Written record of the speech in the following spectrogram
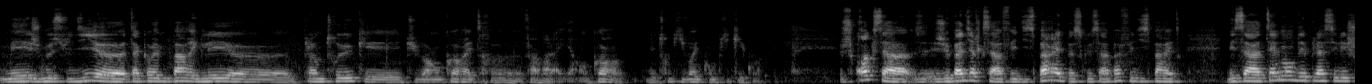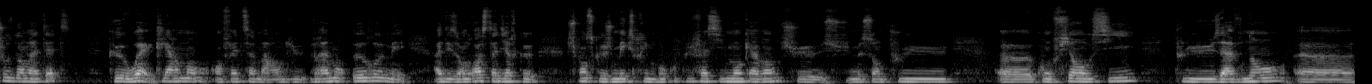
Mais je me suis dit, euh, t'as quand même pas réglé euh, plein de trucs et tu vas encore être. Enfin voilà, il y a encore des trucs qui vont être compliqués, quoi. Je crois que ça. Je vais pas dire que ça a fait disparaître parce que ça a pas fait disparaître. Mais ça a tellement déplacé les choses dans ma tête que ouais, clairement, en fait, ça m'a rendu vraiment heureux, mais à des endroits, c'est-à-dire que je pense que je m'exprime beaucoup plus facilement qu'avant, je, me sens plus euh, confiant aussi, plus avenant, euh, euh,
